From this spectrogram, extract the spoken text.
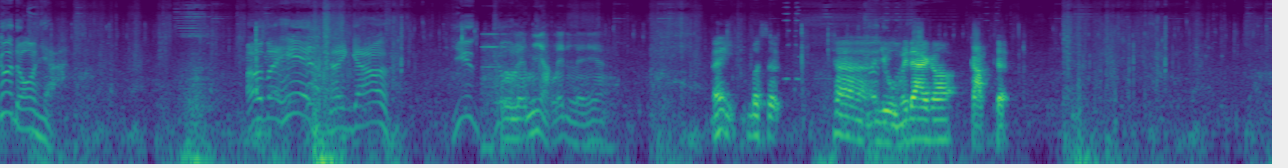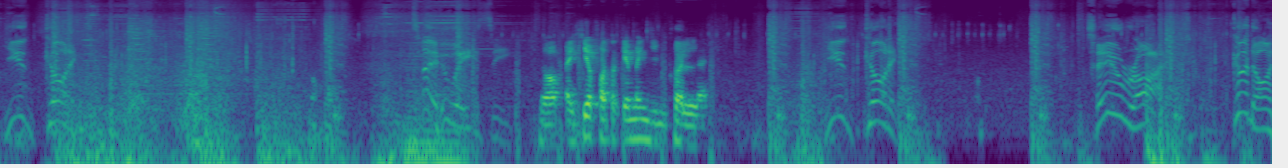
Good on ya. Over here, Tango. You ดูเลย got it. ไม่อยากเล่นเลยอะเฮ้ยเบอร์เซอร์ถ้าอยู่ไม่ได้ก็กลับเถอะ You got it. Too easy. เดี๋ยวไอ้เคียฟอร์ตเกมแม่งยิงเพลินเลย You got it. Too right. Good on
